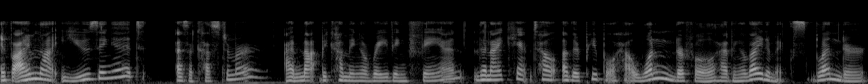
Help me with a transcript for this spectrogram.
if I'm not using it as a customer, I'm not becoming a raving fan, then I can't tell other people how wonderful having a Vitamix blender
